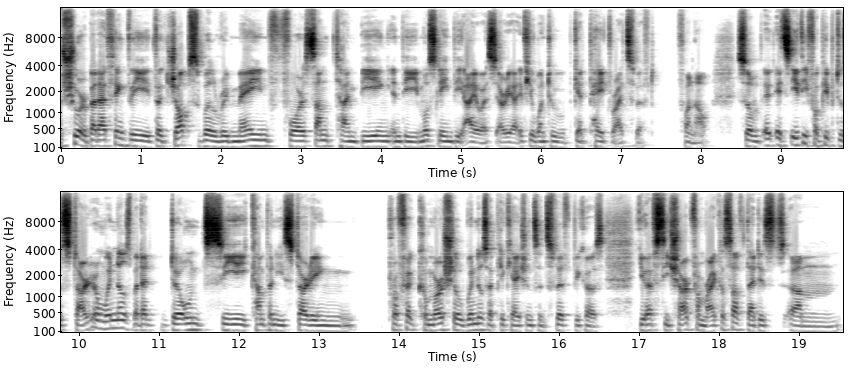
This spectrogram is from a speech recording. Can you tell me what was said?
Sure, but I think the the jobs will remain for some time being in the mostly in the iOS area if you want to get paid right Swift for now. So it, it's easy for people to start on Windows, but I don't see companies starting commercial Windows applications in Swift because you have C Sharp from Microsoft that is um,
